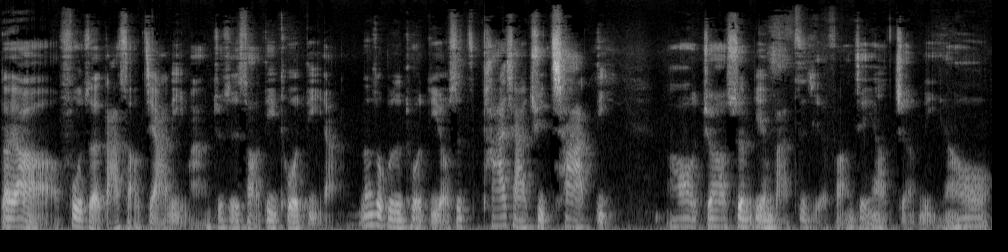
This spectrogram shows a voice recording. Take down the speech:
都要负责打扫家里嘛，就是扫地拖地啊。那时候不是拖地哦，是趴下去擦地，然后就要顺便把自己的房间要整理，然后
